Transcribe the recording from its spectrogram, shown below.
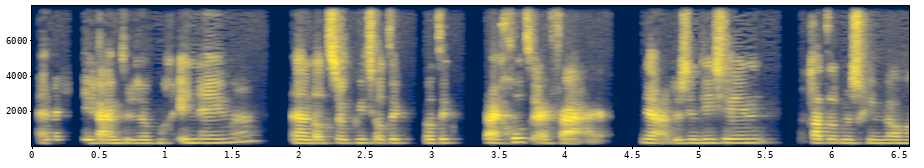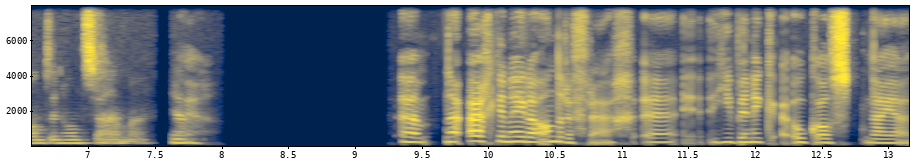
En dat je die ruimte dus ook mag innemen. En dat is ook iets wat ik, wat ik bij God ervaar. Ja, dus in die zin gaat dat misschien wel hand in hand samen. ja. ja. Um, nou, eigenlijk een hele andere vraag. Uh, hier ben ik ook als, nou ja,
